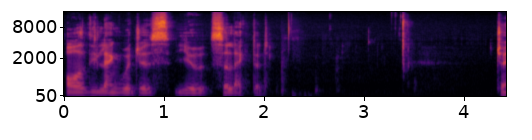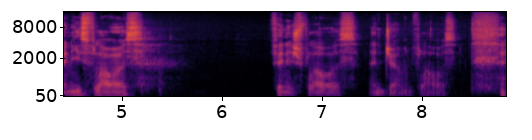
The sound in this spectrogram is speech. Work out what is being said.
all the languages you selected. Chinese flowers, Finnish flowers and German flowers.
